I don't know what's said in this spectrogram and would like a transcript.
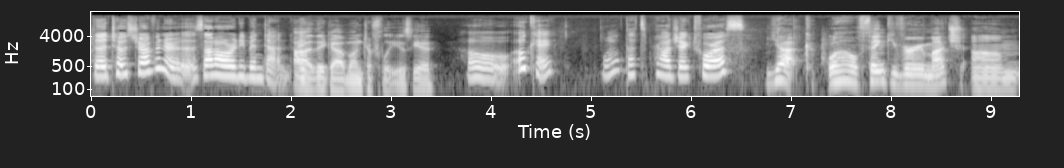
the toaster oven, or has that already been done? I- Uh, they got a bunch of fleas here. oh, okay. Well, that's a project for us. Yuck. Well, thank you very much. Um,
